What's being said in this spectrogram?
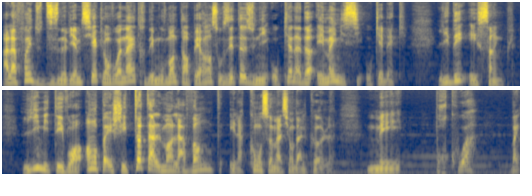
À la fin du 19e siècle, on voit naître des mouvements de tempérance aux États-Unis, au Canada et même ici au Québec. L'idée est simple limiter, voire empêcher totalement la vente et la consommation d'alcool. Mais pourquoi? Ben,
